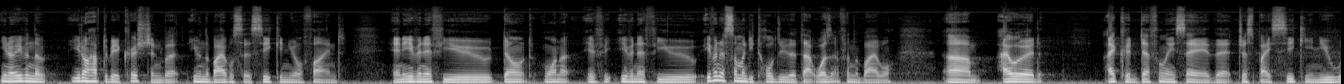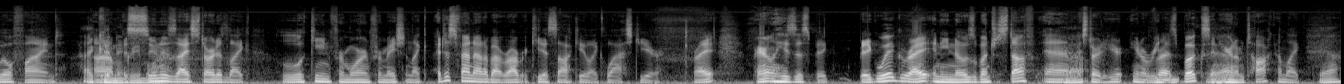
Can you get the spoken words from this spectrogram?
you know, even the you don't have to be a Christian, but even the Bible says, "Seek and you'll find." And even if you don't want to, if even if you, even if somebody told you that that wasn't from the Bible, um, I would, I could definitely say that just by seeking, you will find. I couldn't um, As soon more. as I started like looking for more information, like I just found out about Robert Kiyosaki like last year, right? Apparently he's this big big wig, right? And he knows a bunch of stuff. And Yeah. I started hearing, you know, reading his books and yeah. hearing him talk. I'm like, Yeah.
